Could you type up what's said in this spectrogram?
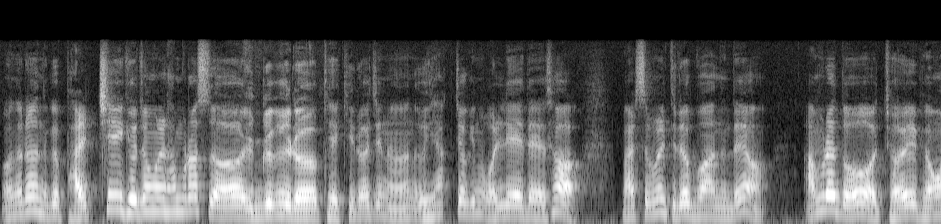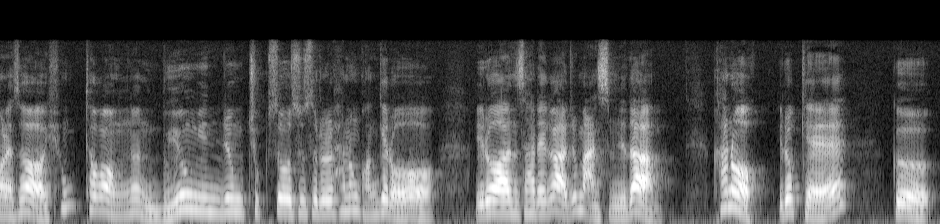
오늘은 그 발치 교정을 함으로써 인중이 이렇게 길어지는 의학적인 원리에 대해서 말씀을 드려보았는데요. 아무래도 저희 병원에서 흉터가 없는 무용인중 축소 수술을 하는 관계로 이러한 사례가 아주 많습니다. 간혹 이렇게 그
